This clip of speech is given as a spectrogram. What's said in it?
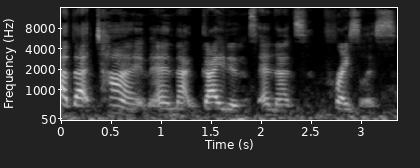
have that time and that guidance, and that's priceless.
